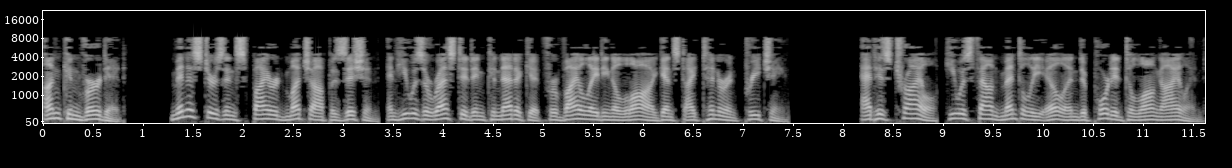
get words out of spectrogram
unconverted ministers inspired much opposition, and he was arrested in Connecticut for violating a law against itinerant preaching. At his trial, he was found mentally ill and deported to Long Island.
